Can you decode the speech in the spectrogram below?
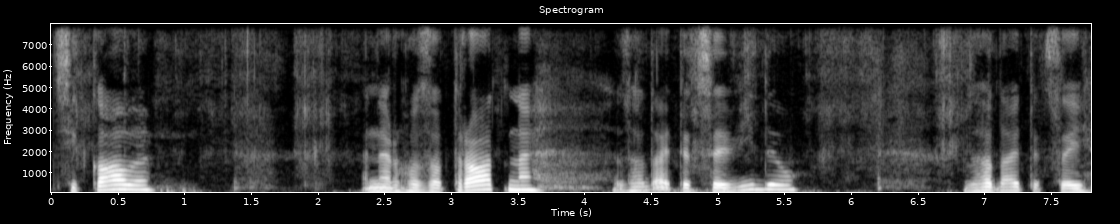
цікаве, енергозатратне, згадайте це відео, згадайте цей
